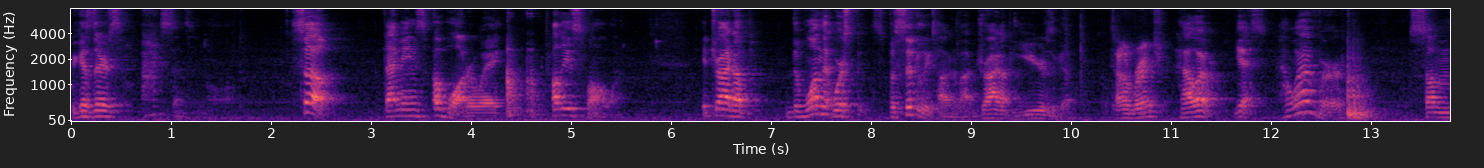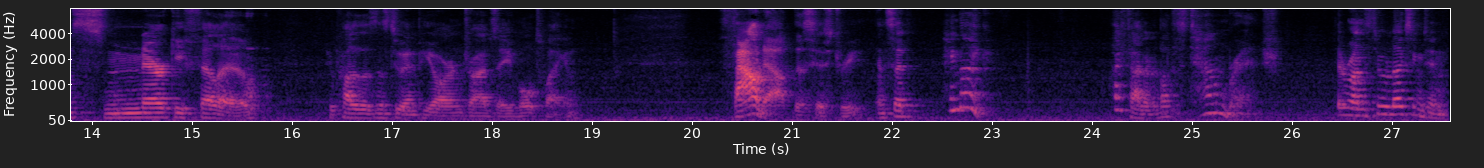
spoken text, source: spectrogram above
Because there's accents involved. So, that means a waterway, probably a small one. It dried up, the one that we're spe- specifically talking about dried up years ago. Town Branch? However, yes. However, some snarky fellow who probably listens to NPR and drives a Volkswagen found out this history and said, Hey, Mike, I found out about this town branch that runs through Lexington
